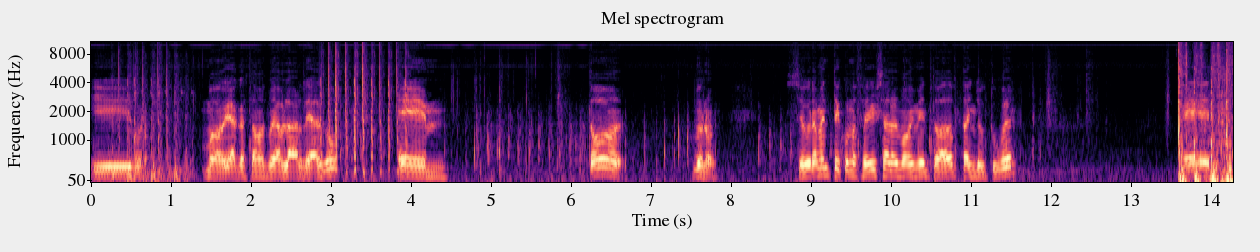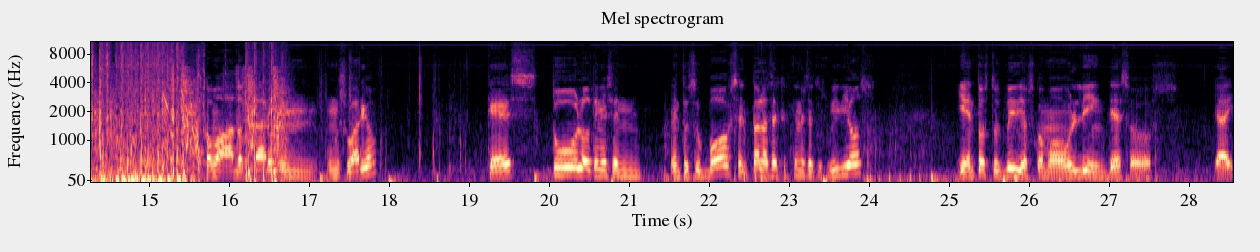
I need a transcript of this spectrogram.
Y bueno. Bueno, ya que estamos voy a hablar de algo. Em, todo... Bueno. Seguramente conoceréis ahora el movimiento Adopta en Youtuber. Que es como adoptar un, usuario que es tú lo tienes en, en tu subbox, en todas las descripciones de tus vídeos y en todos tus vídeos como un link de esos que hay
